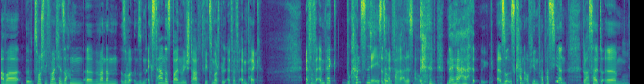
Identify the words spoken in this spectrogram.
aber äh, zum Beispiel für manche Sachen, äh, wenn man dann so, so ein externes Binary startet, wie zum Beispiel FFmpeg, FFmpeg, du kannst nicht, Der ist also, einfach alles auf. naja, also es kann auf jeden Fall passieren. Du hast halt, ähm, Mhm.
